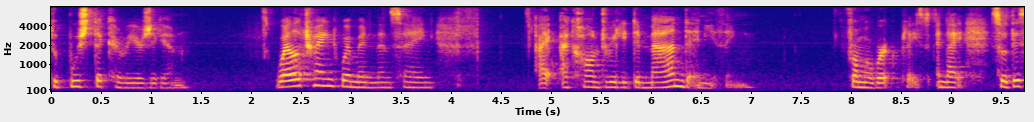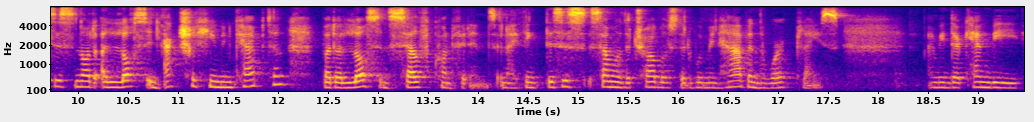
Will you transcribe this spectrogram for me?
to push their careers again. Well trained women then saying, I, I can't really demand anything from a workplace. And I so this is not a loss in actual human capital, but a loss in self-confidence. And I think this is some of the troubles that women have in the workplace. I mean, there can be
